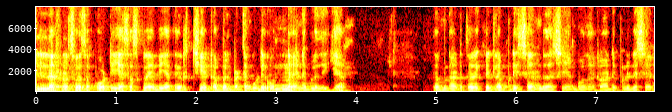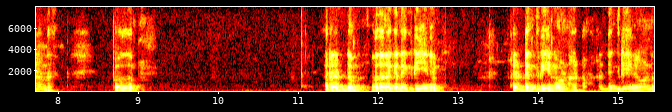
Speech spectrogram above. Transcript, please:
എല്ലാ ഫ്രണ്ട്സും സപ്പോർട്ട് ചെയ്യുക സബ്സ്ക്രൈബ് ചെയ്യുക തീർച്ചയായിട്ടും ബെൽ ബട്ടൺ കൂടി ഒന്ന് എനബിൾ ചെയ്തിരിക്കുക. നമ്മൾ അടുത്തൊരു കിടലം ഡിസൈൻ അത് ചെയ്യാൻ പോകുന്നത് കേട്ടോ? അടിപൊളി ഡിസൈനാണ് ഇപ്പോൾ അത് റെഡും അതുപോലെ തന്നെ ഗ്രീനും റെഡും ഗ്രീനും ആണ് കേട്ടോ. റെഡും ഗ്രീനും ആണ്.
